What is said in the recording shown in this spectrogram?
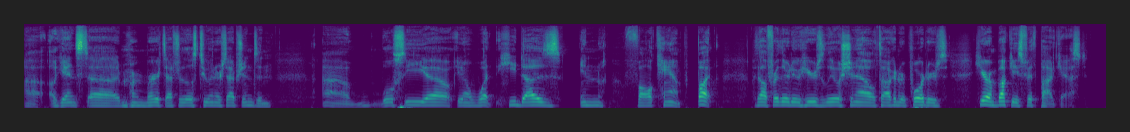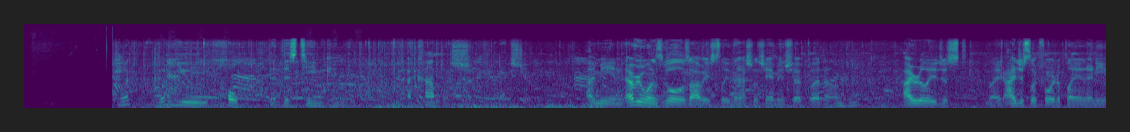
uh, against uh, Mertz after those two interceptions, and uh, we'll see uh, you know what he does in fall camp. But without further ado, here's Leo Chenal talking to reporters here on Bucky's fifth podcast. What What do you hope that this team can accomplish next year? I mean, everyone's goal is obviously the national championship, but um, mm-hmm. I really just like I just look forward to playing any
